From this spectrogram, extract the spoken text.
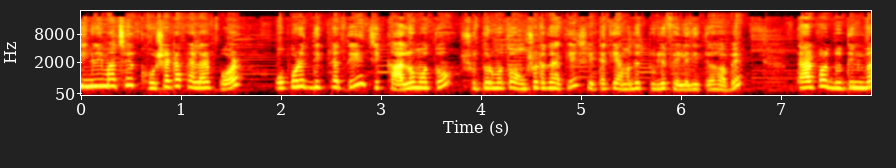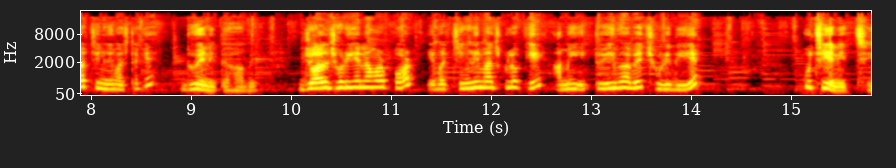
চিংড়ি মাছের খোসাটা ফেলার পর ওপরের দিকটাতে যে কালো মতো, সুতোর মতো অংশটা থাকে, সেটাকে আমাদের তুলে ফেলে দিতে হবে। তারপর দু তিনবার চিংড়ি মাছটাকে ধুয়ে নিতে হবে। জল ঝরিয়ে নেওয়ার পর এবার চিংড়ি মাছগুলোকে আমি একটু এইভাবে ছুরি দিয়ে কুচিয়ে নিচ্ছি।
